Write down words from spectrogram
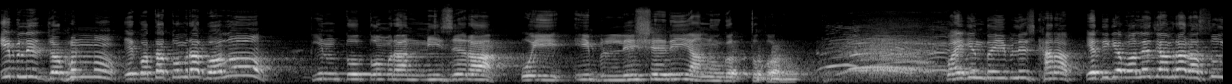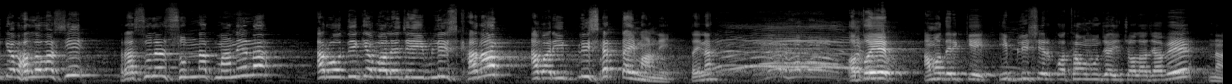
ইবলিশ জঘন্য, এ কথা তোমরা বলো। কিন্তু তোমরা নিজেরা ওই ইবলিশেরই আনুগত্য করো। কয় কিন্তু ইবলিশ খারাপ? এদিকে বলে যে আমরা রাসূলকে ভালোবাসি, রাসূলের সুন্নাত মানে না। আর ওদিকে বলে যে ইবলিশ খারাপ, আবার ইবলিশেরটাই মানে তাই না? অতএব আমাদেরকে ইবলিশের কথা অনুযায়ী চলা যাবে না।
